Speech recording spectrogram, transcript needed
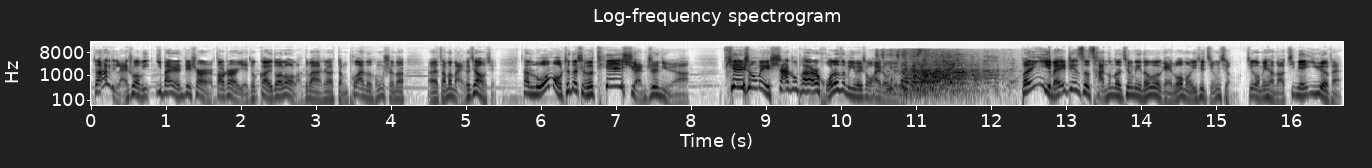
就按理来说，一般人这事儿到这儿也就告一段落了，对吧？这等破案的同时呢，呃，咱们买个教训。但罗某真的是个天选之女啊，天生为杀猪盘而活的这么一位受害者。我觉得，本以为这次惨痛的经历能够给罗某一些警醒，结果没想到今年一月份。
